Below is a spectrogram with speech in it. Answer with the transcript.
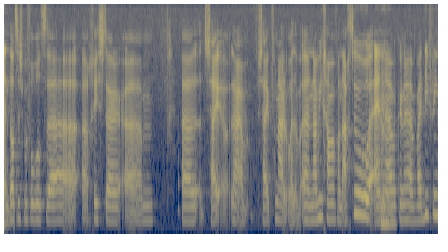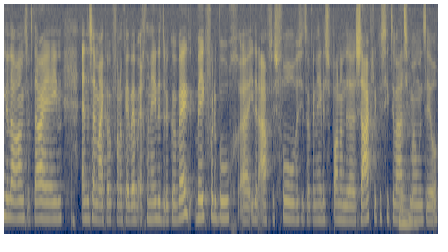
En dat is bijvoorbeeld uh, uh, gisteren. Um, uh, zei, nou ja, zei ik van, nou, naar wie gaan we vandaag toe? En mhm. we kunnen bij die vrienden langs of daarheen. En dan zei Mike ook van, oké, we hebben echt een hele drukke week, week voor de boeg. iedere avond is vol. We zitten ook in een hele spannende zakelijke situatie mhm. momenteel.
